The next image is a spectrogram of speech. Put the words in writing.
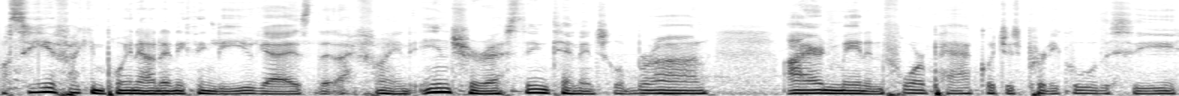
I'll see if I can point out anything to you guys that I find interesting. 10 inch Iron Maiden 4 pack, which is pretty cool to see.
